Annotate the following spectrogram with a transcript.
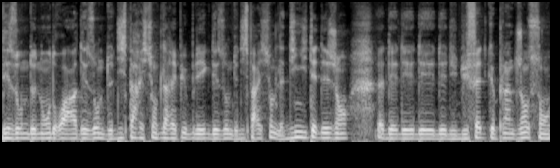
des, zones de non-droit, des zones de disparition de la République, des zones de disparition de la dignité des gens, euh, du fait que plein de gens sont,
